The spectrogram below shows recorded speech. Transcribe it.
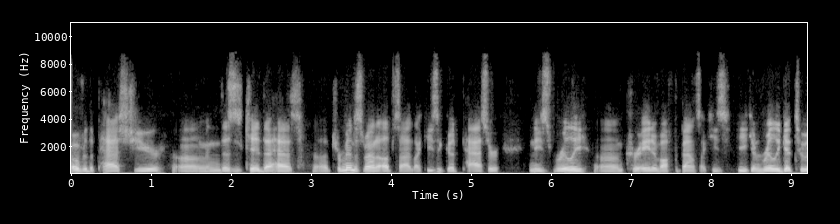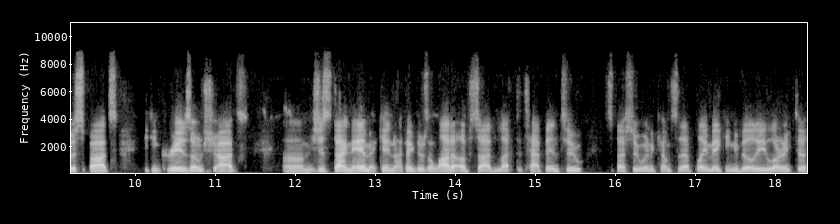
over the past year. Um, and this is a kid that has a tremendous amount of upside. Like he's a good passer and he's really um, creative off the bounce. Like he's he can really get to his spots. He can create his own shots. Um, he's just dynamic, and I think there's a lot of upside left to tap into, especially when it comes to that playmaking ability, learning to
